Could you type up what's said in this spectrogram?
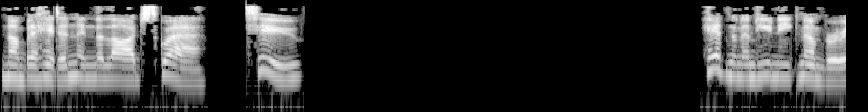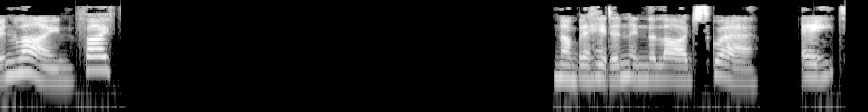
Number hidden in the large square. 2 Hidden and unique number in line. 5 Number hidden in the large square. 8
